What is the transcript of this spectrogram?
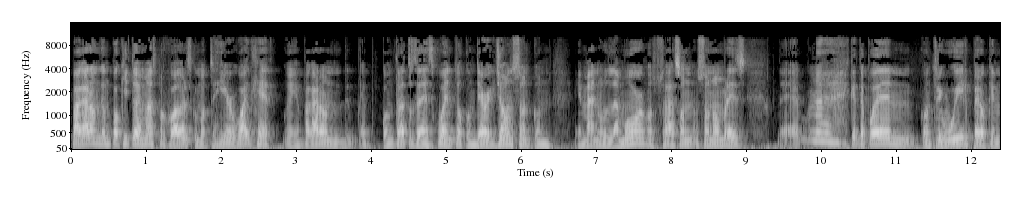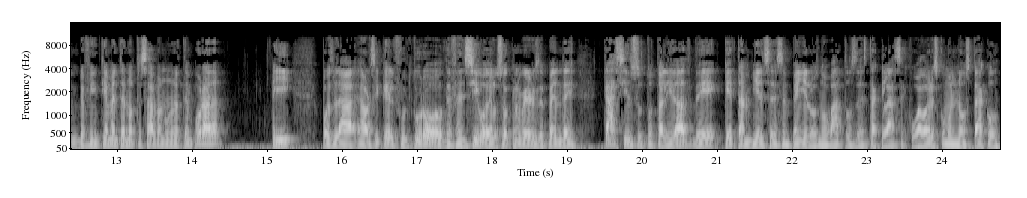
pagaron de un poquito de más por jugadores como Tahir Whitehead, pagaron contratos de descuento con Derek Johnson, con Emmanuel Lamour, o sea, son, son hombres eh, que te pueden contribuir, pero que definitivamente no te salvan una temporada. Y pues la, ahora sí que el futuro defensivo de los Oakland Raiders depende casi en su totalidad de que también se desempeñen los novatos de esta clase. Jugadores como el nose tackle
